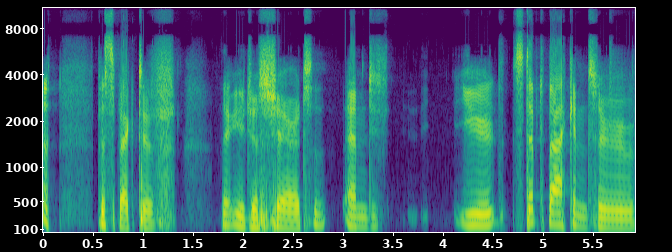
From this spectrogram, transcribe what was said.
perspective that you just shared. And you stepped back into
